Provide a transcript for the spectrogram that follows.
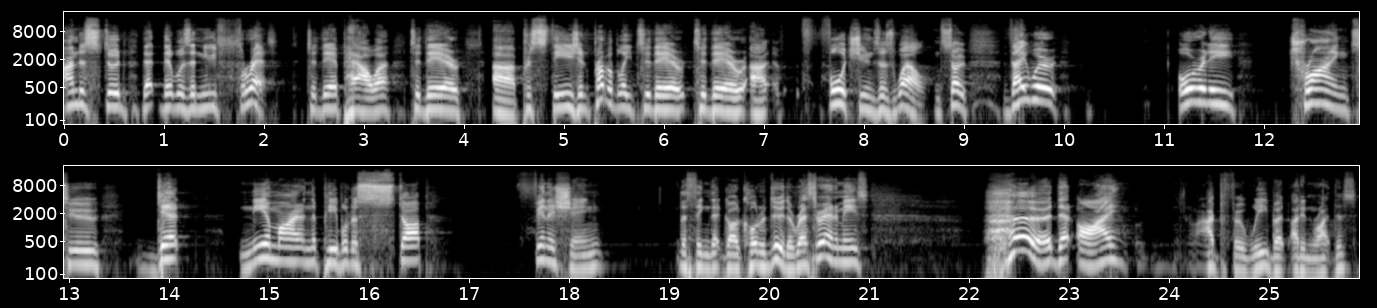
understood that there was a new threat to their power, to their uh, prestige, and probably to their, to their uh, fortunes as well. And so they were already trying to get Nehemiah and the people to stop finishing the thing that God called to do. The rest of their enemies heard that I, I prefer we, but I didn't write this,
